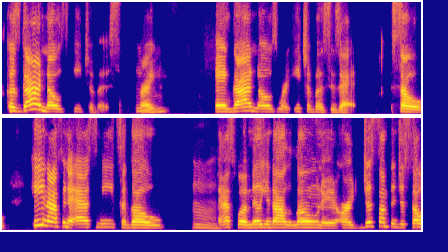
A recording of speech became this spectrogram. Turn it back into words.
because god knows each of us right? Mm-hmm and God knows where each of us is at. So he not gonna ask me to go mm. ask for a million dollar loan or, or just something just so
